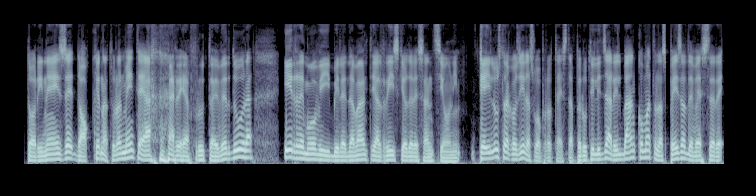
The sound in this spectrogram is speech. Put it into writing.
torinese, doc naturalmente, area frutta e verdura, irremovibile davanti al rischio delle sanzioni, che illustra così la sua protesta. Per utilizzare il bancomat la spesa deve essere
